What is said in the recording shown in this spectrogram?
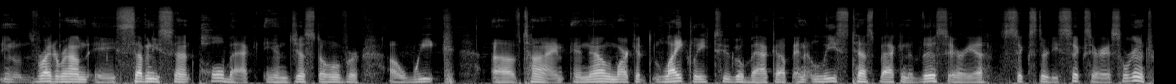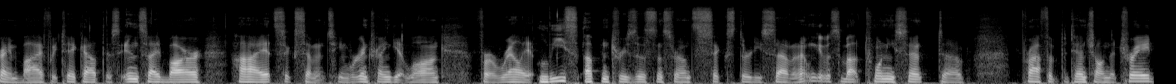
you know is right around a 70 cent pullback in just over a week of time. And now the market likely to go back up and at least test back into this area, 636 area. So we're going to try and buy if we take out this inside bar high at 617. We're going to try and get long for a rally at least up into resistance around 637. That will give us about 20 cent uh, profit potential on the trade.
